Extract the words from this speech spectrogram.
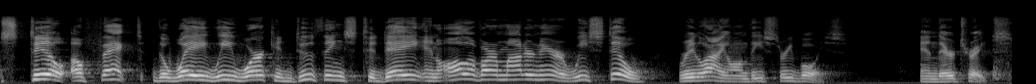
still affect the way we work and do things today in all of our modern era. We still rely on these three boys and their traits.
